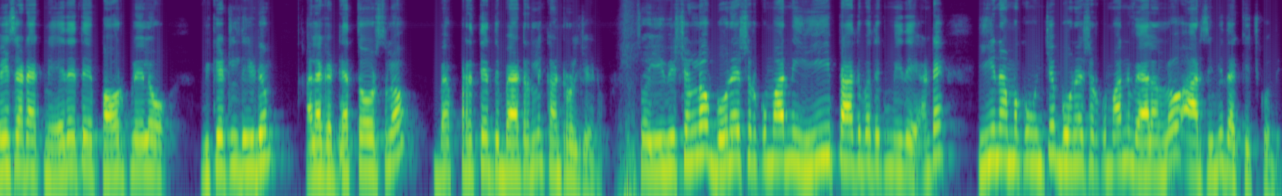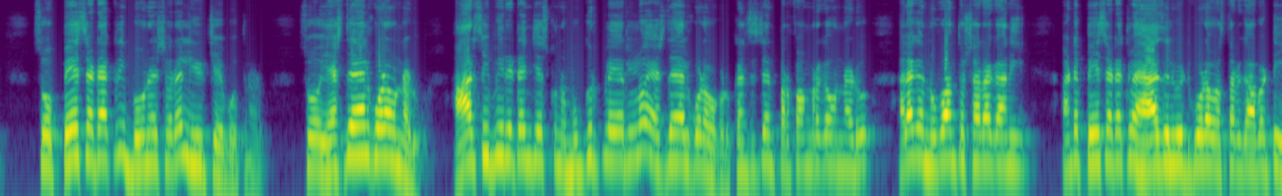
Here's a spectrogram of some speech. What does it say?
పేస్ అటాక్ని ఏదైతే పవర్ ప్లేలో వికెట్లు తీయడం అలాగే డెత్ ఓవర్స్లో బ్యా- ప్రత్యర్థి బ్యాటర్ని కంట్రోల్ చేయడం. సో ఈ విషయంలో భువనేశ్వర్ కుమార్ని ఈ ప్రాతిపదిక మీదే అంటే ఈ నమ్మకం ఉంచే భువనేశ్వర్ కుమార్ని వేలంలో ఆర్సీబీ దక్కించుకుంది. సో పేస్ అటాక్ని భువనేశ్వరే లీడ్ చేయబోతున్నాడు. సో యశ్ దయాల్ కూడా ఉన్నాడు. ఆర్సీబీ రిటర్న్ చేసుకున్న ముగ్గురు ప్లేయర్లో యశ్ దయాల్ కూడా ఒకడు. కన్సిస్టెంట్ పర్ఫార్మర్గా ఉన్నాడు. అలాగే నువ్వాన్ తుషారా కానీ అంటే పేస్ అటాక్లో హ్యాజిల్విడ్ కూడా వస్తాడు కాబట్టి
